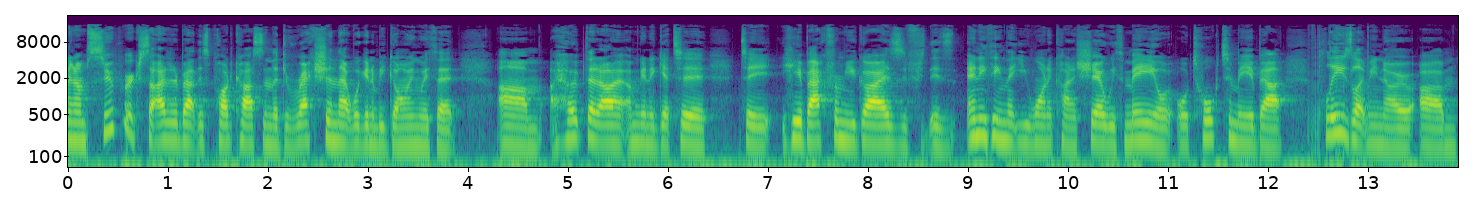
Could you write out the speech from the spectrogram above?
and I'm super excited about this podcast and the direction that we're going to be going with it. Um, I hope that I, am going to get to to hear back from you guys. If there's anything that you want to kind of share with me or, or talk to me about, please let me know. Um,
